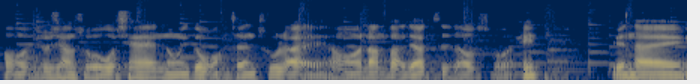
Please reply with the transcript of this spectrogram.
哦，就像说我现在弄一个网站出来，然后让大家知道说，哎，原来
